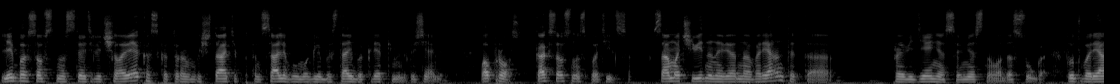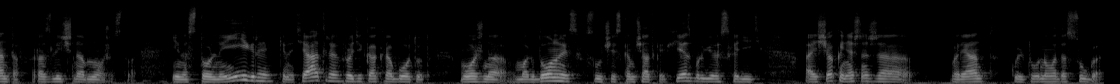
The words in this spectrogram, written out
Либо, собственно, встретили человека, с которым вы считаете в потенциале вы могли бы стать бы крепкими друзьями. Вопрос, как, собственно, сплотиться? Самый очевидный, наверное, вариант – это проведения совместного досуга. Тут вариантов различное множество. И настольные игры, кинотеатры вроде как работают, можно в Макдональдс, в случае с Камчаткой в Хесбургер сходить, а еще, конечно же, вариант культурного досуга.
